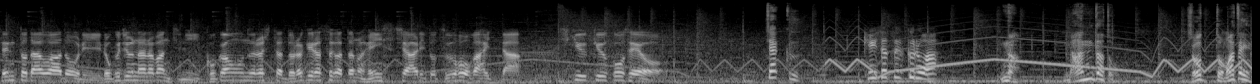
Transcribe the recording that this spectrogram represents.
セントダウアー通り67番地に股間を濡らしたドラキュラ姿の変質者ありと通報が入った至急急行せよジャック、警察が来るわ。な、なんだとちょっと待て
